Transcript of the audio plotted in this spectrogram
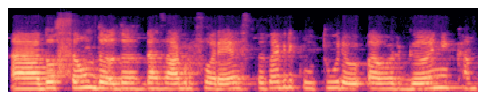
a adoção do, do, das agroflorestas, agricultura orgânica,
